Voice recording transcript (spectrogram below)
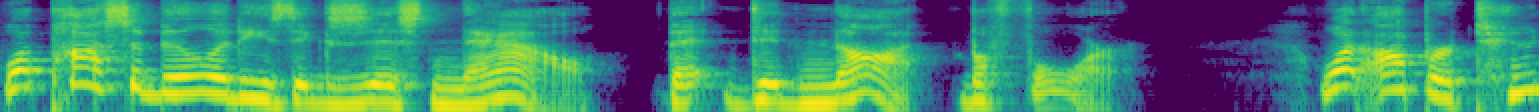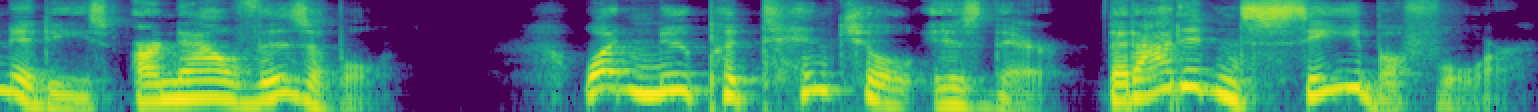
What possibilities exist now that did not before? What opportunities are now visible? What new potential is there that I didn't see before.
